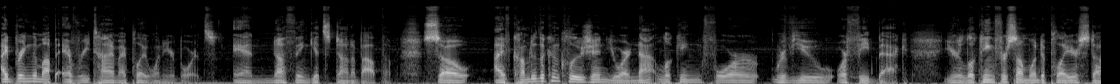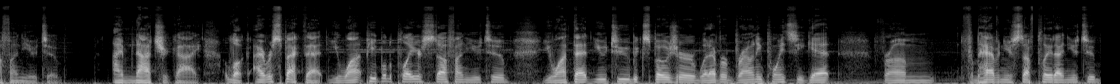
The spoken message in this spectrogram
I bring them up every time I play one of your boards, and nothing gets done about them. So I've come to the conclusion you are not looking for review or feedback. You're looking for someone to play your stuff on YouTube. I'm not your guy. Look, I respect that. You want people to play your stuff on YouTube. You want that YouTube exposure, whatever brownie points you get from from having your stuff played on YouTube.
